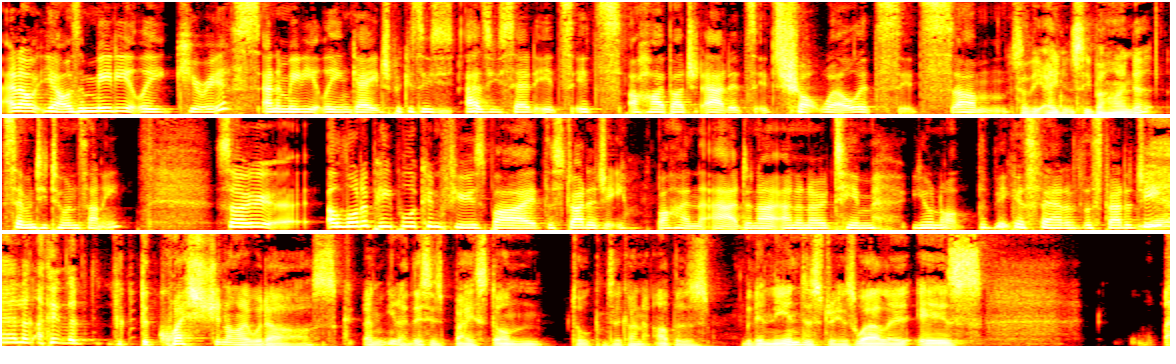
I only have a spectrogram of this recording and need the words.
and I, yeah, I was immediately curious and immediately engaged because, as, as you said, it's it's a high budget ad. It's it's shot well. It's it's um, So the agency behind it? 72 and Sunny. So uh, a lot of people are confused by the strategy behind the ad, and I, don't know Tim, you're not the biggest fan of the strategy. Yeah, look, I think the, the, the question I would ask, and, you know, this is based on talking to kind of others within the industry as well, is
